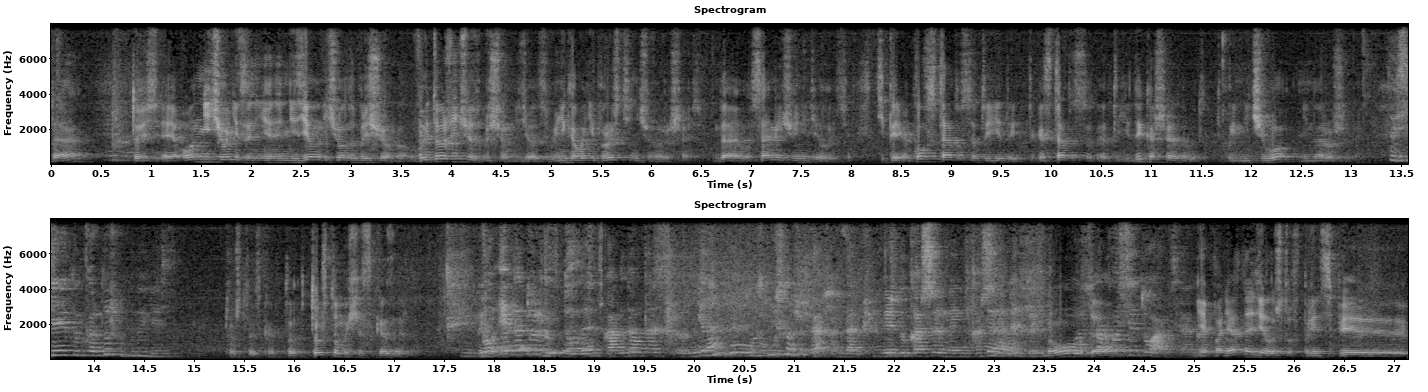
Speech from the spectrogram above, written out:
Да? То есть э, он ничего не, не, сделал, ничего запрещенного. Вы тоже ничего запрещенного не делаете. Вы никого не просите ничего нарушать. Да? Вы сами ничего не делаете. Теперь, каков статус этой еды? Так как статус этой еды кошерной, вы, вы ничего не нарушили. То есть я эту картошку буду есть. То, что, я сказал, то, то, что мы сейчас сказали. Но Ну, это только в том, когда у нас нет Да? голого Ну, смешно мужа, же. да, когда между кошерной и некошерной, то есть Ну, вот да. в такой ситуации. Не, понятное дело, что в принципе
